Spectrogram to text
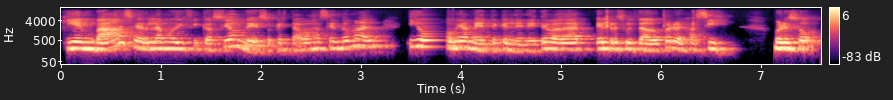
quien va a hacer la modificación de eso que estabas haciendo mal, y obviamente que el nene te va a dar el resultado, pero es así. Por eso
